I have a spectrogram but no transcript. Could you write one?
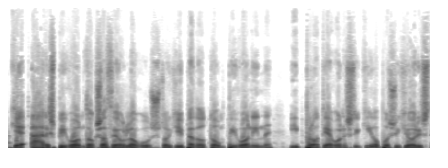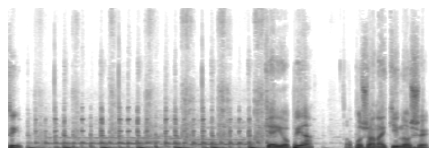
και Άρης Πηγών Δόξα Θεολόγου στο γήπεδο των Πηγών είναι η πρώτη αγωνιστική όπως είχε οριστεί και η οποία όπως ανακοίνωσε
